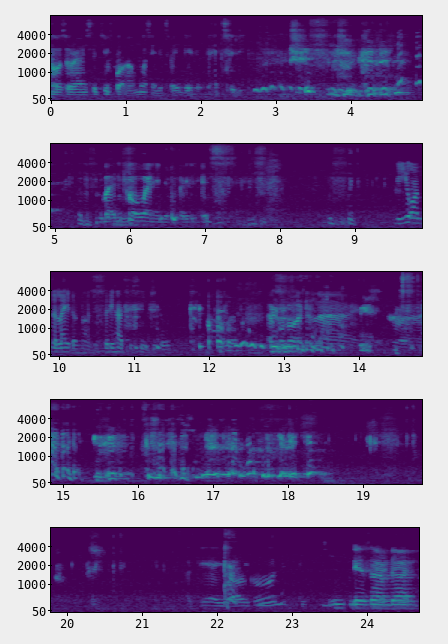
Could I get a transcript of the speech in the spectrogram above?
Oh, sorry, I'm searching for Amos in the toilet actually. but no one in the toilet. Do you on the light or not? It's very hard to see if you don't. Oh, I forgot the line. Right. okay, are you all good? Yes, I'm done.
